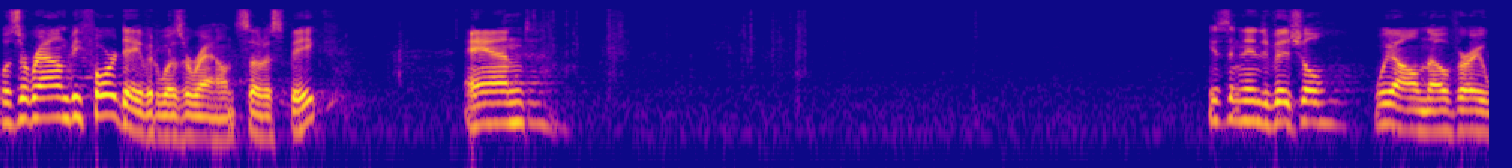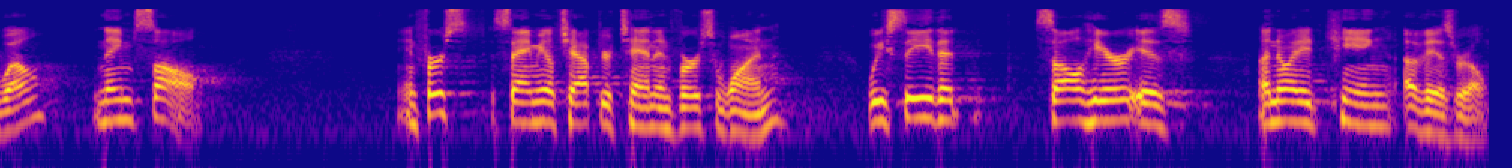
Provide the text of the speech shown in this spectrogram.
was around before David was around, so to speak. And he's an individual we all know very well named Saul. In 1 Samuel chapter 10 and verse 1, we see that Saul here is anointed king of Israel.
